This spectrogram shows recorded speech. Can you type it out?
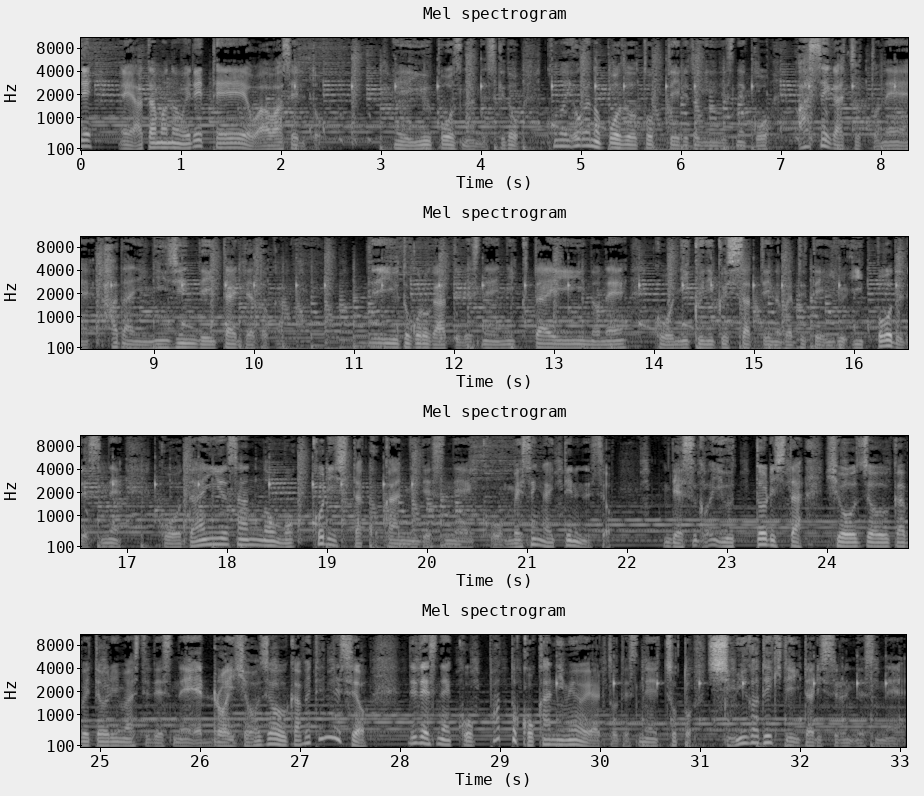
で、えー、頭の上で手を合わせると。え、いうポーズなんですけど、このヨガのポーズをとっている時にですね、こう、汗がちょっとね、肌に滲んでいたりだとか、っていうところがあってですね、肉体のね、こう肉肉しさっていうのが出ている一方でですね、こう男優さんのもっこりした股間にですね、こう目線がいってるんですよ。で、すごいうっとりした表情を浮かべておりましてですね、エロい表情を浮かべてんですよ。でですね、こう、パッと股間に目をやるとですね、ちょっとシミができていたりするんですね。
